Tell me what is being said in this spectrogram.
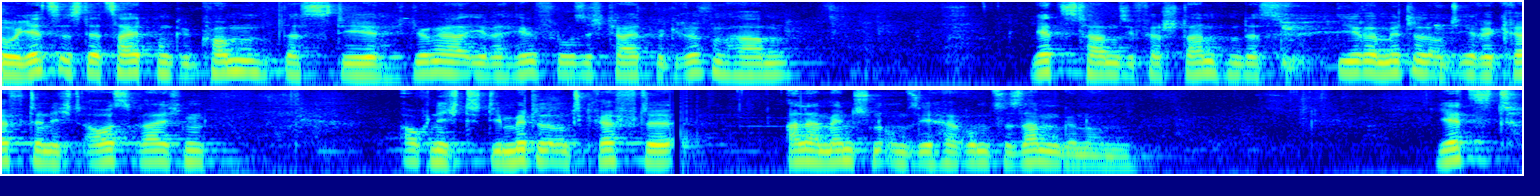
So, jetzt ist der Zeitpunkt gekommen, dass die Jünger ihre Hilflosigkeit begriffen haben. Jetzt haben sie verstanden, dass ihre Mittel und ihre Kräfte nicht ausreichen, auch nicht die Mittel und Kräfte aller Menschen um sie herum zusammengenommen. Jetzt,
